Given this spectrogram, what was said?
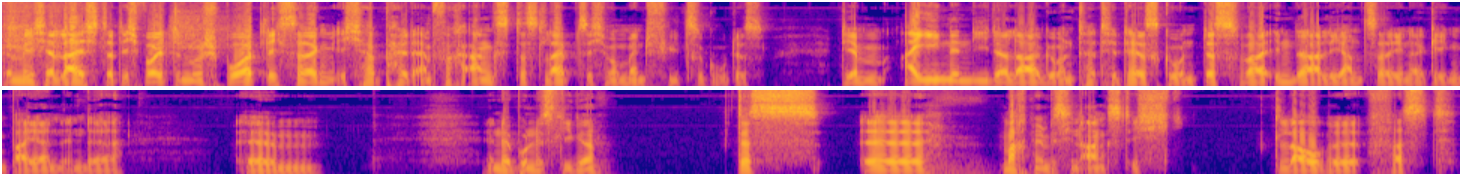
Dann bin ich erleichtert. Ich wollte nur sportlich sagen, ich habe halt einfach Angst, dass Leipzig im Moment viel zu gut ist. Die haben eine Niederlage unter Tedesco und das war in der Allianz Arena gegen Bayern in der ähm, in der Bundesliga. Das äh, macht mir ein bisschen Angst. Ich glaube fast.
